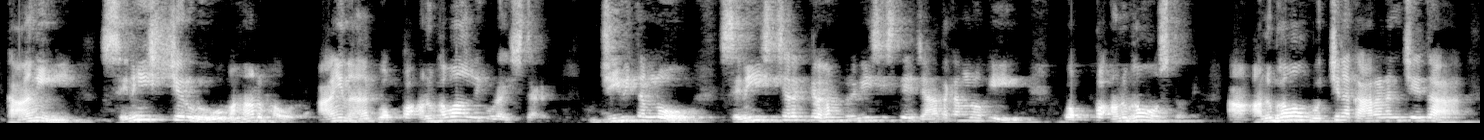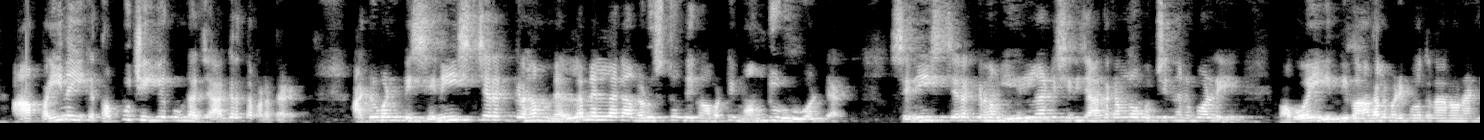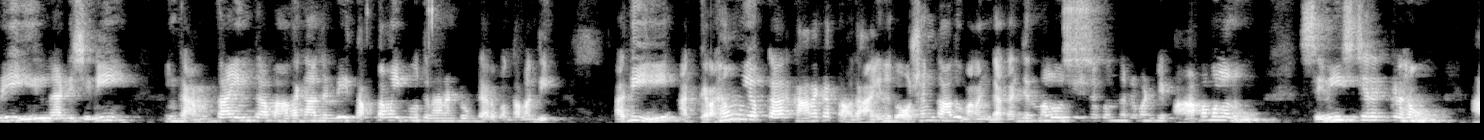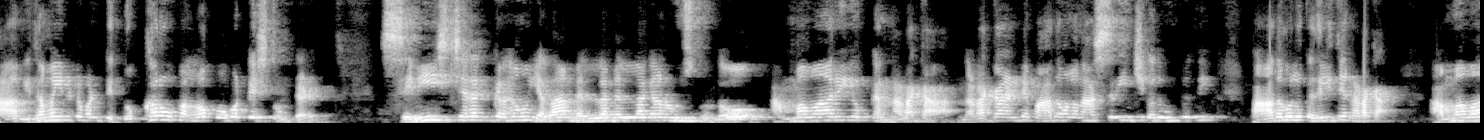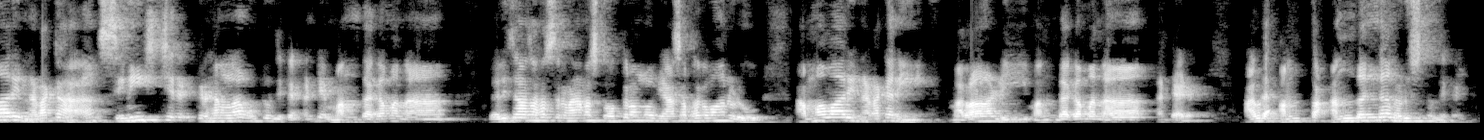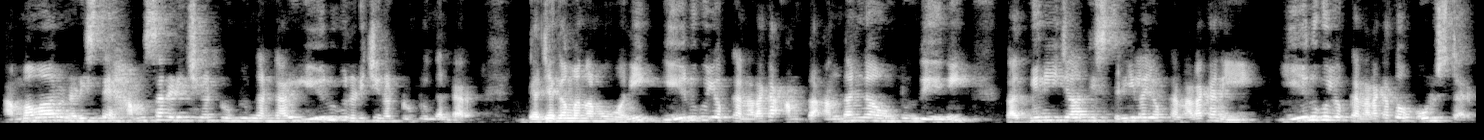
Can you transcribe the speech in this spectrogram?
కానీ శనీశ్వరుడు మహానుభావుడు. ఆయన గొప్ప అనుభవాల్ని కూడా ఇస్తాడు. జీవితంలో శనీశ్వర గ్రహం ప్రవేశిస్తే జాతకంలోకి గొప్ప అనుభవం వస్తుంది. ఆ అనుభవం వచ్చిన కారణం చేత ఆ పైన ఇక తప్పు చెయ్యకుండా జాగ్రత్త పడతాడు. అటువంటి శనీశ్చర గ్రహం మెల్లమెల్లగా నడుస్తుంది కాబట్టి మందుడు అంటారు. శనిశ్చర గ్రహం ఏలినాటి శని జాతకంలోకి వచ్చింది అనుకోండి బాబోయ్ ఎన్ని బాధలు పడిపోతున్నానోనండి ఏలినాటి శని. ఇంకా అంతా ఇంత బాధ కాదండి తప్తమైపోతున్నానంటూ ఉంటారు కొంతమంది. అది ఆ గ్రహం యొక్క కారకత్వం అది ఆయన దోషం కాదు. మనం గత జన్మలో చేసుకున్నటువంటి పాపములను శనిశ్చర గ్రహం ఆ విధమైనటువంటి దుఃఖ రూపంలో పోగొట్టేస్తూ ఉంటాడు. శనీశ్చర గ్రహం ఎలా మెల్లమెల్లగా నడుస్తుందో అమ్మవారి యొక్క నడక నడక అంటే పాదములను ఆశ్రయించి కదు ఉంటుంది. పాదములు కదిలితే నడక. అమ్మవారి నడక శనీశ్చర గ్రహంలా ఉంటుంది. అంటే మందగమన లలితా సహస్రనామ స్తోత్రంలో వ్యాస భగవానుడు అమ్మవారి నడకని మరాళి మందగమన అంటాడు. ఆవిడ అంత అందంగా నడుస్తుంది. అమ్మవారు నడిస్తే హంస నడిచినట్టు ఉంటుందంటారు ఏనుగు నడిచినట్టు ఉంటుందంటారు. గజగమనము అని ఏనుగు యొక్క నడక అంత అందంగా ఉంటుంది అని పద్మినీ జాతి స్త్రీల యొక్క నడకని ఏనుగు యొక్క నడకతో పోలుస్తారు.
